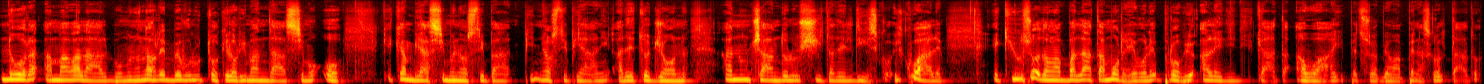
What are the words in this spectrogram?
Nora amava l'album, non avrebbe voluto che lo rimandassimo o che cambiassimo i nostri, pa- i nostri, piani, ha detto John, annunciando l'uscita del disco, il quale è chiuso da una ballata amorevole proprio a lei dedicata, Hawaii, pezzo che abbiamo appena ascoltato.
